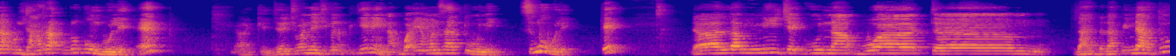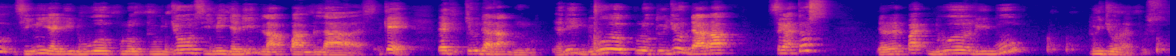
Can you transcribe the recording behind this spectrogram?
nak darab dulu pun boleh eh. Okey, jadi macam mana cikgu nak fikir ni? Nak buat yang mana satu ni? Semua boleh. Okey. Dalam ni cikgu nak buat um, dah, dah pindah tu sini jadi 27, sini jadi 18. Okey. Dan cikgu darab dulu. Jadi 27 darab 100 dia dapat 2700.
